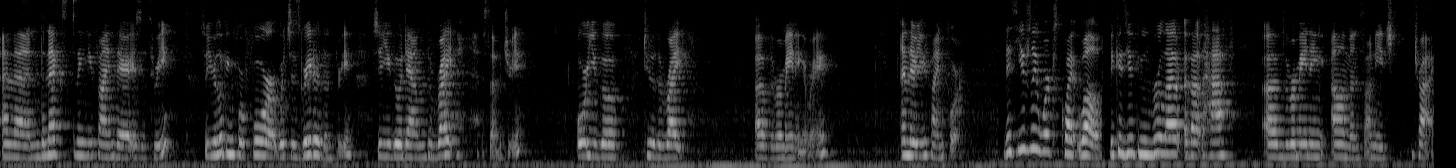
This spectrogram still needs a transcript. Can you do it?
And then the next thing you find there is a 3. So you're looking for 4, which is greater than 3. So you go down the right subtree, or you go to the right of the remaining array and there you find 4. This usually works quite well because you can rule out about half of the remaining elements on each try.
